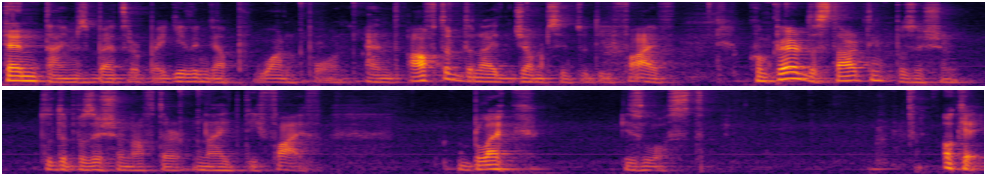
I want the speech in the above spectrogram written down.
10 times better by giving up one pawn. And after the knight jumps into d5, compare the starting position to the position after knight d5. Black is lost. Okay,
